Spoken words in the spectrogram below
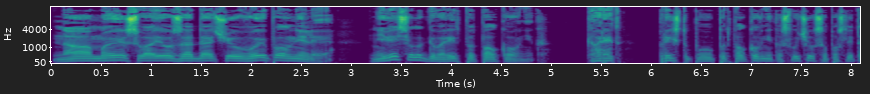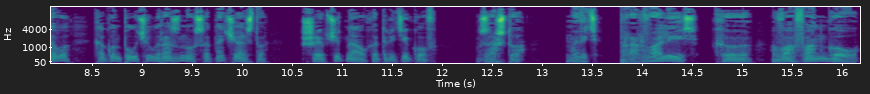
«Но мы свою задачу выполнили», — невесело говорит подполковник. «Говорят, приступ у подполковника случился после того, как он получил разнос от начальства», шепчет на ухо Третьяков. «За что? Мы ведь прорвались к Вафангоу».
